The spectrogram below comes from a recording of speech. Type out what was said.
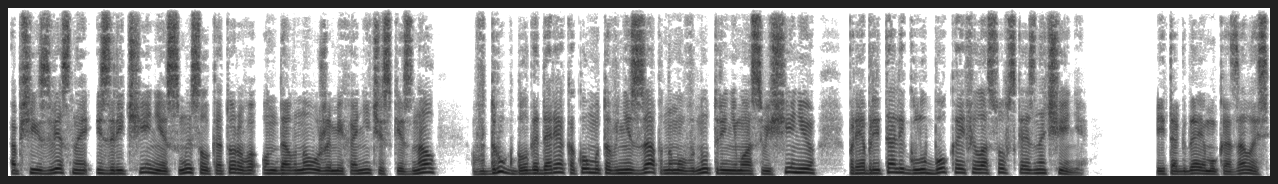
общеизвестное изречение, смысл которого он давно уже механически знал, вдруг, благодаря какому-то внезапному внутреннему освещению, приобретали глубокое философское значение. И тогда ему казалось,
